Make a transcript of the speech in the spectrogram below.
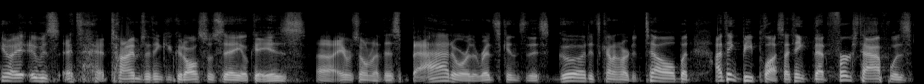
You know, it, it was at, at times. I think you could also say, okay, is uh, Arizona this bad or the Redskins this good? It's kind of hard to tell, but I think B plus. I think that first half was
